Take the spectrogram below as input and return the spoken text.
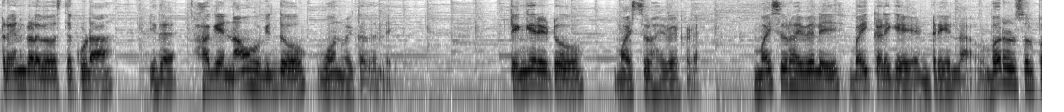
ಟ್ರೈನ್ಗಳ ವ್ಯವಸ್ಥೆ ಕೂಡ ಇದೆ. ಹಾಗೆ ನಾವು ಹೋಗಿದ್ದು ಓನ್ ವೆಹಿಕಲ್ ಅಲ್ಲಿ. ಕೆಂಗೇರಿ ಟು ಮೈಸೂರು ಹೈವೇ ಕಡೆ. ಮೈಸೂರು ಹೈವೇಲಿ ಬೈಕ್ಗಳಿಗೆ ಎಂಟ್ರಿ ಇಲ್ಲ. ಬರೋರು ಸ್ವಲ್ಪ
